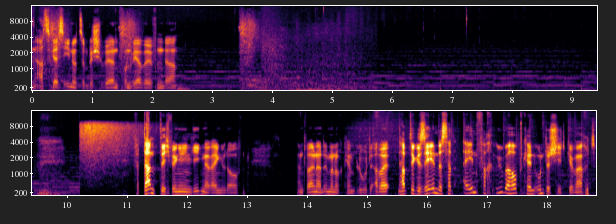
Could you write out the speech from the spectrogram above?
Ein Aska ist eh nur zum Beschwören von Werwölfen da. Verdammt, ich bin gegen den Gegner reingelaufen. Und Wallen hat immer noch kein Blut. Aber habt ihr gesehen, das hat einfach überhaupt keinen Unterschied gemacht.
